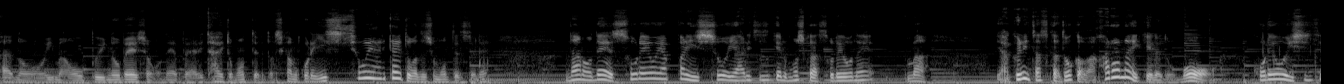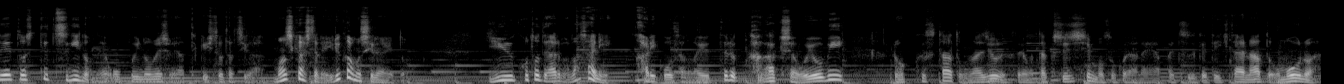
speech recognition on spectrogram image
あの今オープンイノベーションをねやっぱやりたいと思ってるとしかもこれ一生やりたいと私思ってるんですよね。なのでそれをやっぱり一生やり続けるもしくはそれをねまあ役に立つかどうかわからないけれどもこれを礎として次のねオープンイノベーションやっていく人たちがもしかしたらいるかもしれないということであればまさにカリコーさんが言ってる科学者及びロックスターと同じようですね私自身もそこはねやっぱり続けていきたいなと思うのは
